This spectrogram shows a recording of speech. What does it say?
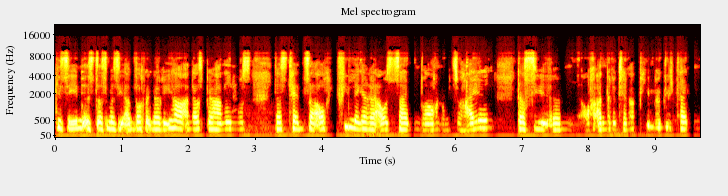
gesehen ist, dass man sie einfach in der Reha anders behandeln muss, dass Tänzer auch viel längere Auszeiten brauchen, um zu heilen, dass sie ähm, auch andere Therapiemöglichkeiten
